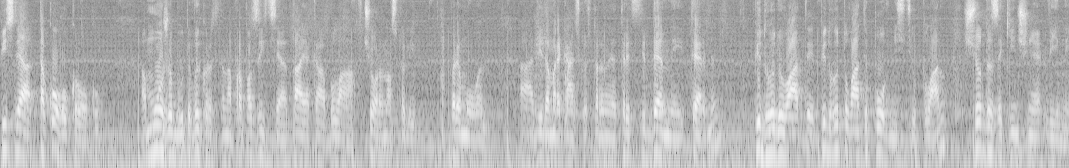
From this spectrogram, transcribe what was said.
Після такого кроку може бути використана пропозиція, та яка була вчора на столі перемовин від американської сторони, 30-денний термін підготувати, підготувати повністю план щодо закінчення війни.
